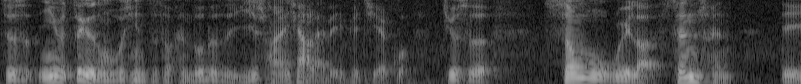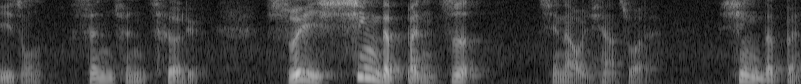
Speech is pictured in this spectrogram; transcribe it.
就是因为这种无形之手，很多都是遗传下来的一个结果，就是生物为了生存的一种生存策略。所以，性的本质，现在我就想说的，性的本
